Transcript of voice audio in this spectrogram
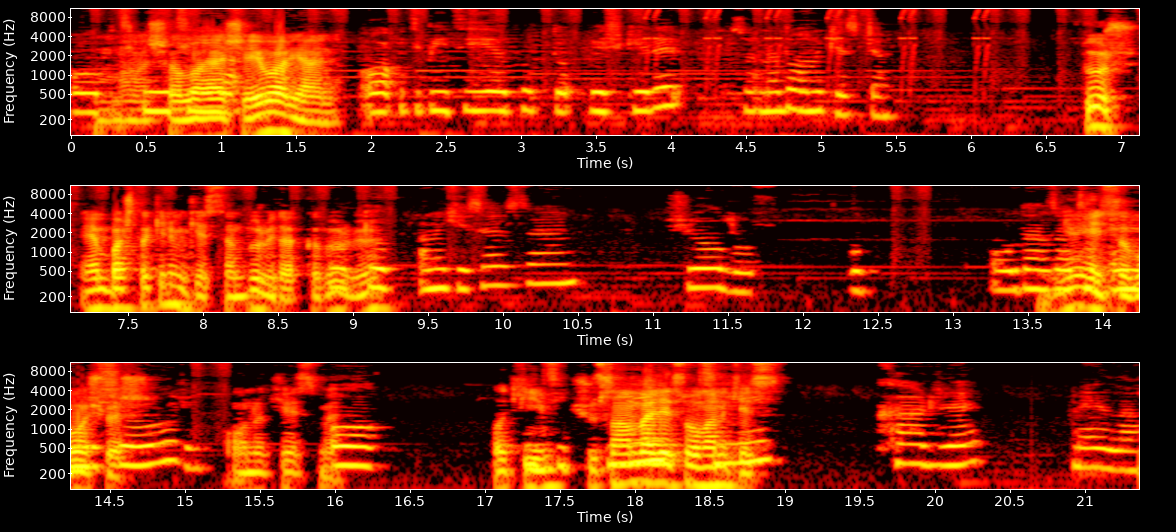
o Maşallah her şey var yani. O piti yapıp dört beş kere sonra da onu keseceğim. Dur. En baştakini mi kessem? Dur bir dakika dur Yok bir. yok onu kesersen şey olur. Oradan zaten Neyse, önünde boş ver. şey olur ya. Onu kesme. O Bakayım. Şu sandalyesi olanı kes. Kare mela.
